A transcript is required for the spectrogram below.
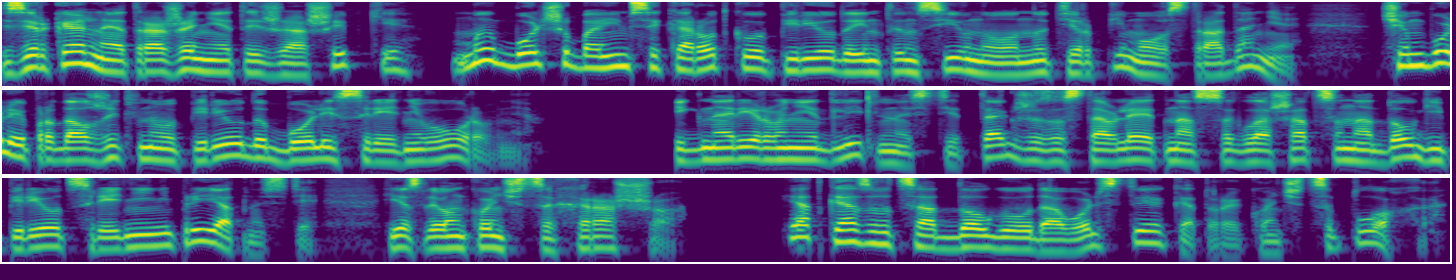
Зеркальное отражение этой же ошибки — мы больше боимся короткого периода интенсивного, но терпимого страдания, чем более продолжительного периода боли среднего уровня. Игнорирование длительности также заставляет нас соглашаться на долгий период средней неприятности, если он кончится хорошо, и отказываться от долгого удовольствия, которое кончится плохо.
